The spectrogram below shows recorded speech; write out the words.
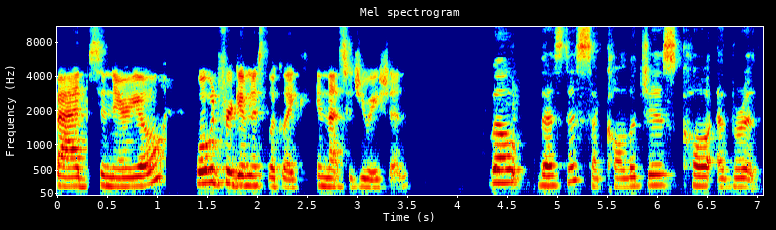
bad scenario, what would forgiveness look like in that situation? Well, there's this psychologist called Everett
